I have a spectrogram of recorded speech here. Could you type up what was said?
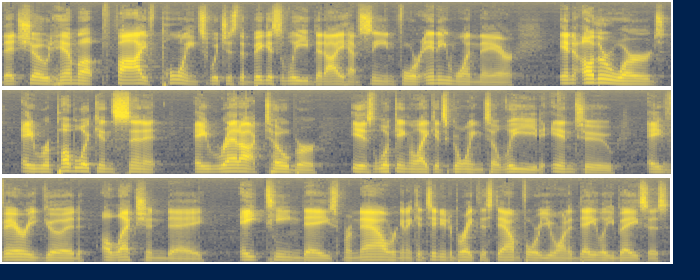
that showed him up five points, which is the biggest lead that I have seen for anyone there. In other words, a Republican Senate, a red October, is looking like it's going to lead into a very good election day 18 days from now. We're going to continue to break this down for you on a daily basis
